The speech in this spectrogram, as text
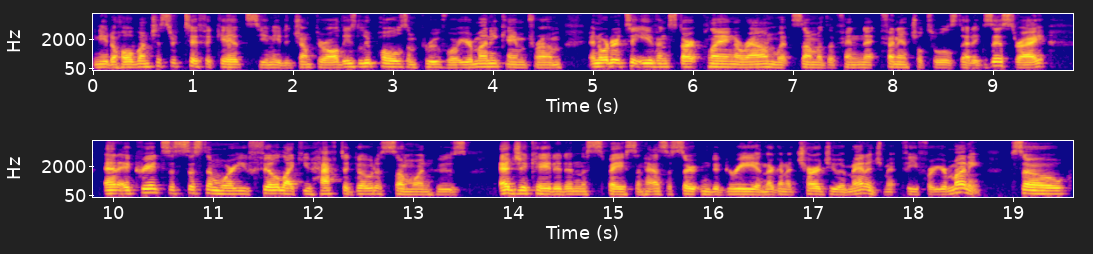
You need a whole bunch of certificates. You need to jump through all these loopholes and prove where your money came from in order to even start playing around with some of the fin financial tools that exist, right? And it creates a system where you feel like you have to go to someone who's educated in the space and has a certain degree and they're going to charge you a management fee for your money. So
